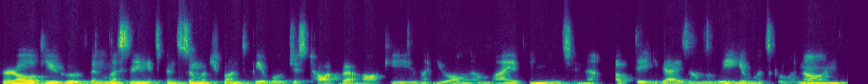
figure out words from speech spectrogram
for all of you who have been listening. It's been so much fun to be able to just talk about hockey and let you all know my opinions and update you guys on the league and what's going on.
